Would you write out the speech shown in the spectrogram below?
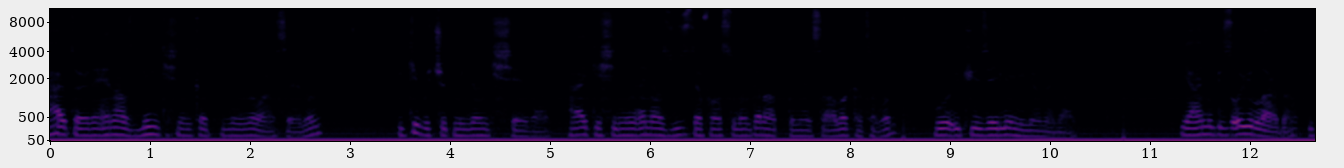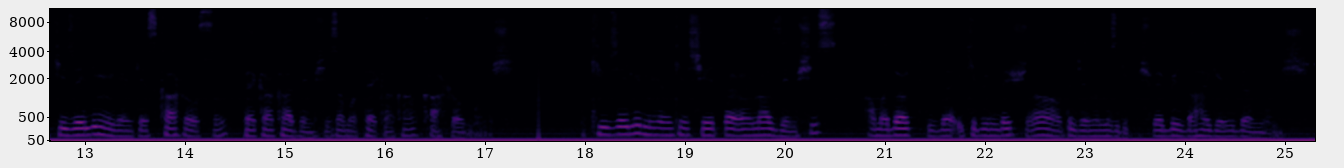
Her törene en az 1000 kişinin katıldığını varsayalım. 2,5 milyon kişi eder. Her kişinin en az 100 defa slogan attığını hesaba katalım. Bu 250 milyon eder. Yani biz o yıllarda 250 milyon kez kahrolsun PKK demişiz ama PKK kahrolmamış. 250 milyon kez şehitler ölmez demişiz ama 4 yılda 2516 canımız gitmiş ve bir daha geri dönmemiş.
